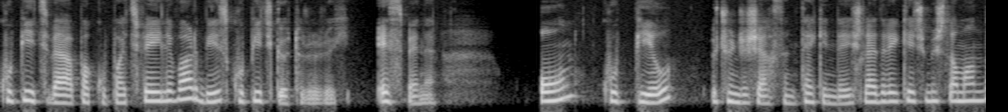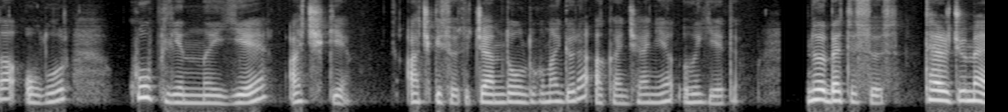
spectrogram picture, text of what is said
kupit və покупать feili var. Biz kupit götürürük. Es beni. On kupil üçüncü şəxsin təkində işlədirik keçmiş zamanda olur. Kuplinniye açki. Açki sözü cəmdə olduğuna görə akançaniya ı-yedi. Növbəti söz. Tərcümə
